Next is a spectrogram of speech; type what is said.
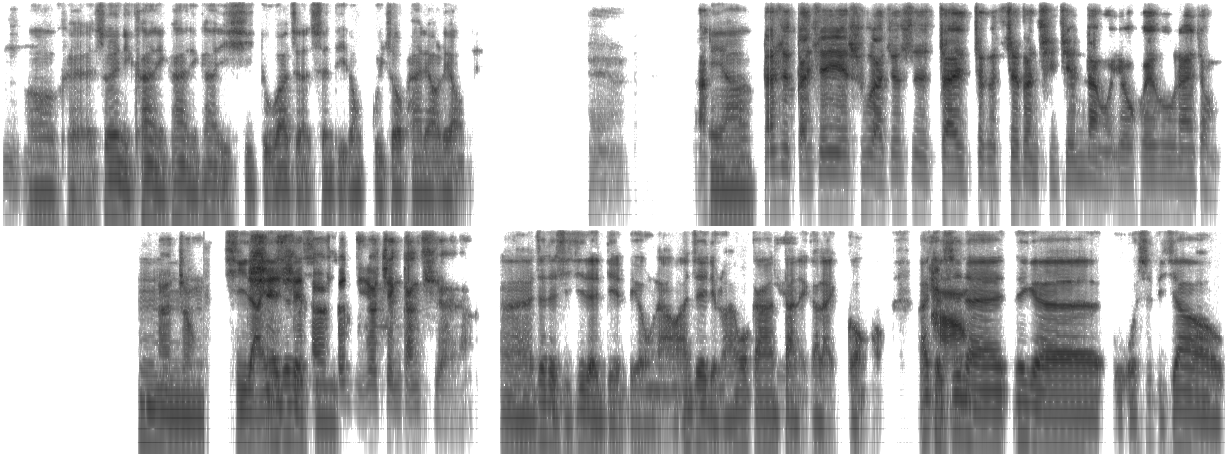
嗯，OK，所以你看，你看，你看，一吸毒啊，整身体都贵州排尿尿嗯，啊，对呀。但是感谢耶稣啊，就是在这个这段期间，让我又恢复那种，嗯，那种起来，这个是身体又健康起来了。呃，这就是这个力量啦，按这个力量，我刚刚等一个来讲哦。啊，可是呢，那个我是比较。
